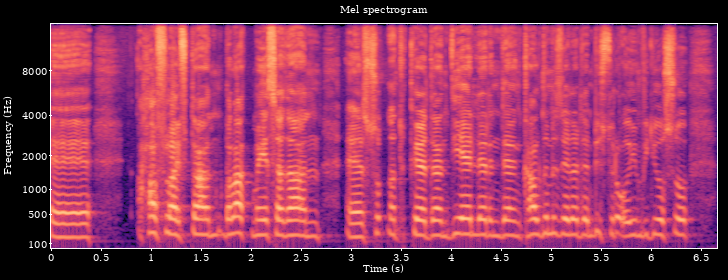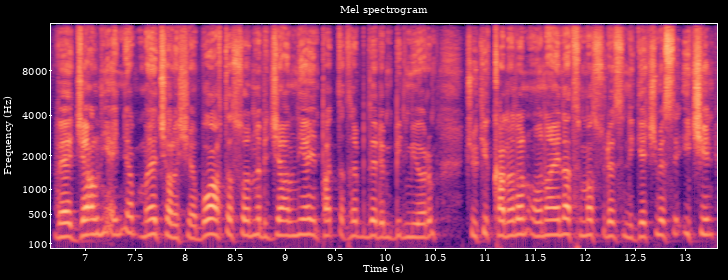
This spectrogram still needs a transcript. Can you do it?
Eee Half-Life'dan, Black Mesa'dan, e, Subnautica'dan, diğerlerinden, kaldığımız yerlerden bir sürü oyun videosu ve canlı yayın yapmaya çalışıyor. Bu hafta sonunda bir canlı yayın patlatabilirim bilmiyorum. Çünkü kanalın onaylatma süresini geçmesi için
